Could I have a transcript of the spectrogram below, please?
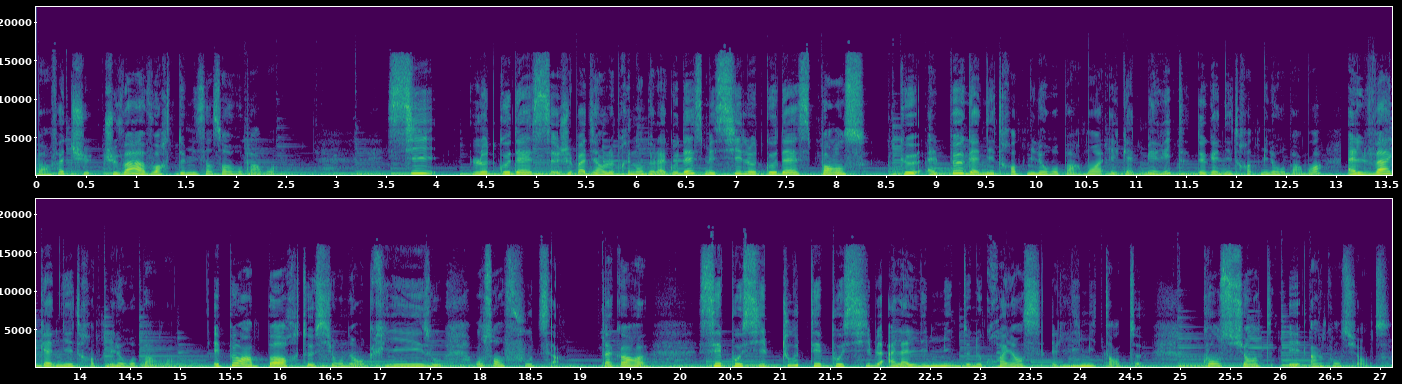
bah en fait, tu, tu vas avoir 2500 euros par mois. Si l'autre godesse, je vais pas dire le prénom de la godesse, mais si l'autre godesse pense qu'elle peut gagner 30 000 euros par mois et qu'elle mérite de gagner 30 000 euros par mois, elle va gagner 30 000 euros par mois. Et peu importe si on est en crise ou on s'en fout de ça, d'accord? C'est possible, tout est possible à la limite de nos croyances limitantes, conscientes et inconscientes.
